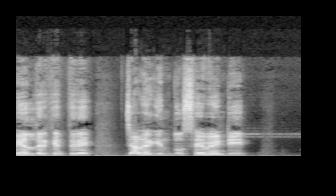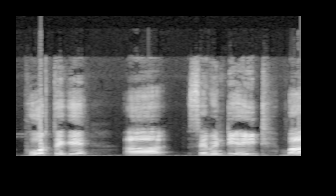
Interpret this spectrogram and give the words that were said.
মেলদের ক্ষেত্রে যাদের কিন্তু সেভেন্টি ফোর থেকে সেভেন্টি এইট বা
